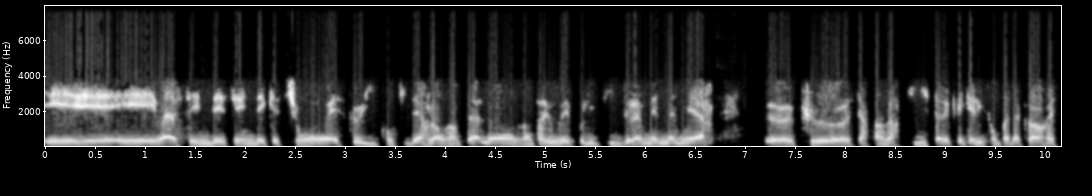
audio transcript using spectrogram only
Et, et voilà, c'est une des c'est une des questions. Est-ce qu'ils considèrent leurs inter- leurs interviewés politiques de la même manière que euh, certains artistes avec lesquels ils sont pas d'accord Est-ce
